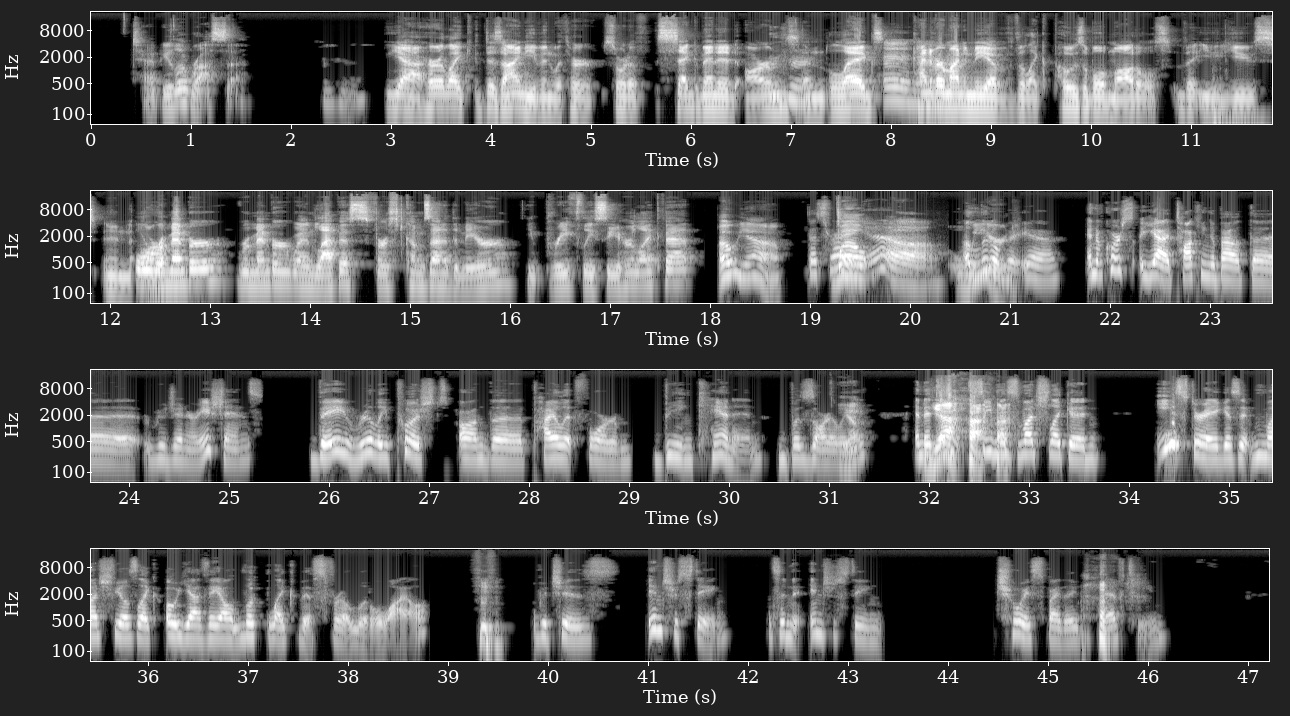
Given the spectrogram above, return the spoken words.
Tabula rasa. Mm-hmm. Yeah, her like design, even with her sort of segmented arms Mhm. and legs, Mm-hmm. kind of reminded me of the like posable models that you use in. Or art. remember remember when Lapis first comes out of the mirror? You briefly see her like that. Oh yeah, That's right. Well- Yeah. a little bit, yeah. And of course, yeah, talking about the regenerations, they really pushed on the pilot form being canon, bizarrely. Yep. And it Yeah. doesn't seem as much like an Easter egg as it much feels like, oh yeah, they all looked like this for a little while. Which is interesting. It's an interesting choice by the dev team.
